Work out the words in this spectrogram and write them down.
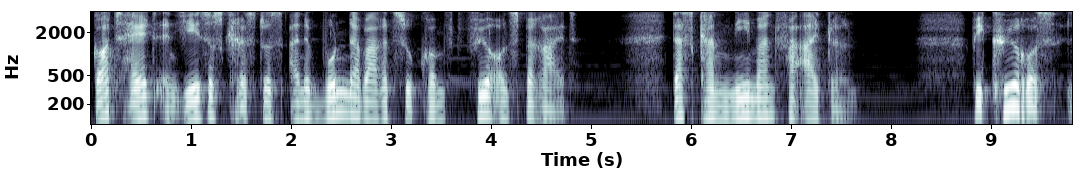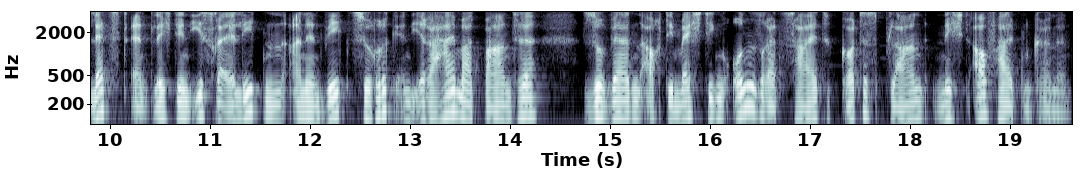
Gott hält in Jesus Christus eine wunderbare Zukunft für uns bereit. Das kann niemand vereiteln. Wie Kyros letztendlich den Israeliten einen Weg zurück in ihre Heimat bahnte, so werden auch die Mächtigen unserer Zeit Gottes Plan nicht aufhalten können,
